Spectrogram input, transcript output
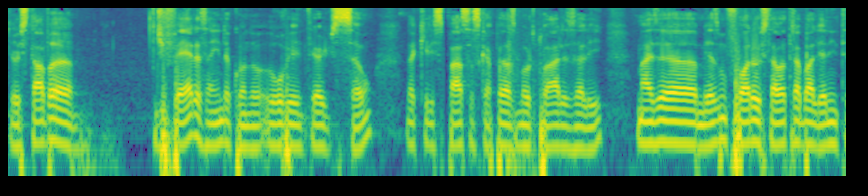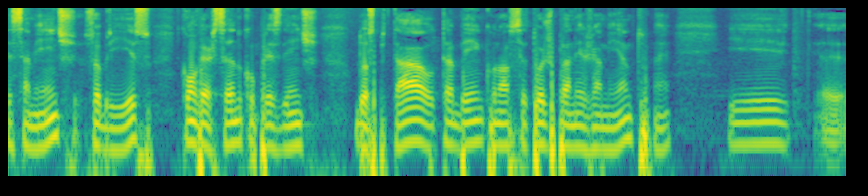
eu estava de férias ainda quando houve a interdição daquele espaço, as capelas mortuárias ali, mas uh, mesmo fora eu estava trabalhando intensamente sobre isso, conversando com o presidente do hospital, também com o nosso setor de planejamento, né? E eh,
